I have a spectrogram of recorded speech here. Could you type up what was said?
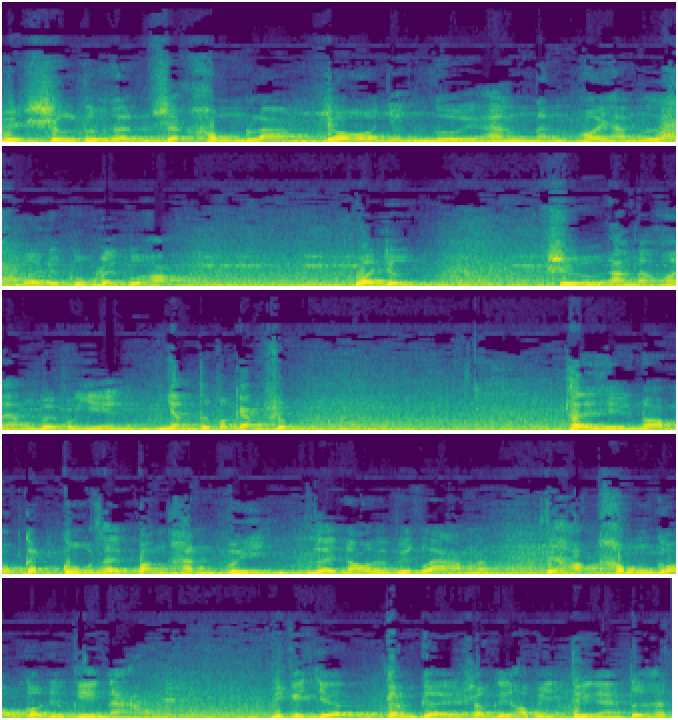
Vì sự tử hình sẽ không làm cho những người ăn năn hối hận làm mới được cuộc đời của họ. Ngoài trừ sự ăn năn hối hận về phương diện nhận thức và cảm xúc, thể hiện nó một cách cụ thể bằng hành vi, lời nói về việc làm đó, thì họ không còn có điều kiện nào vì cái chết cận kề sau khi họ bị tuyên án tử hình.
